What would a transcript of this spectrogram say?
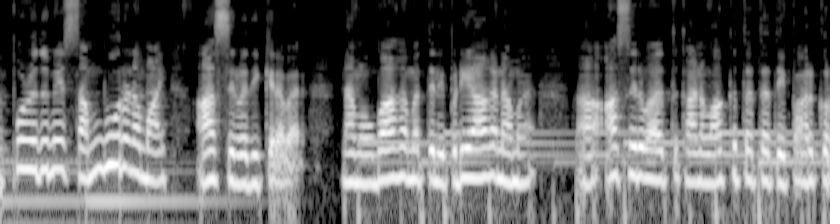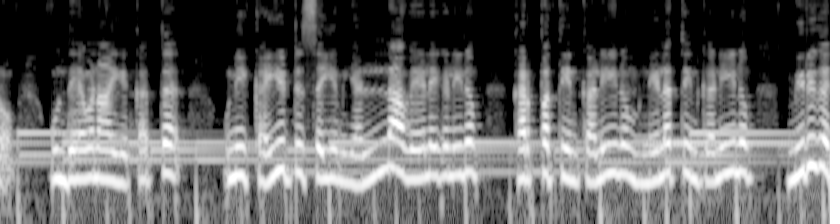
எப்பொழுதுமே சம்பூரணமாய் ஆசிர்வதிக்கிறவர். நம்ம உபாகமத்தில் இப்படியாக நாம் ஆசீர்வாதத்துக்கான வாக்கு தத்துவத்தை பார்க்கிறோம். உன் தேவனாகிய கத்தர் நீ கையிட்டு செய்யும் எல்லா வேலைகளிலும் கற்பத்தின் கலியிலும் நிலத்தின் கனியிலும் மிருக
